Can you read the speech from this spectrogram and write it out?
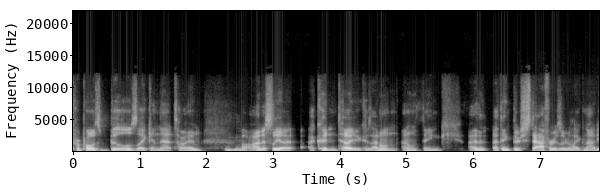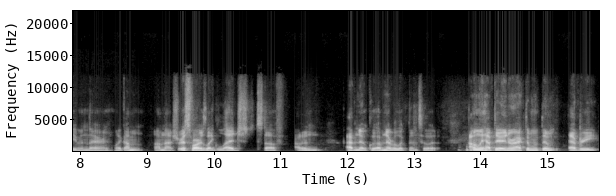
proposed bills like in that time. Mm-hmm. But honestly, I I couldn't tell you because I don't I don't think I I think their staffers are like not even there. Like I'm I'm not sure as far as like ledge stuff. I don't I have no clue. I've never looked into it. I only have to interact with them every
